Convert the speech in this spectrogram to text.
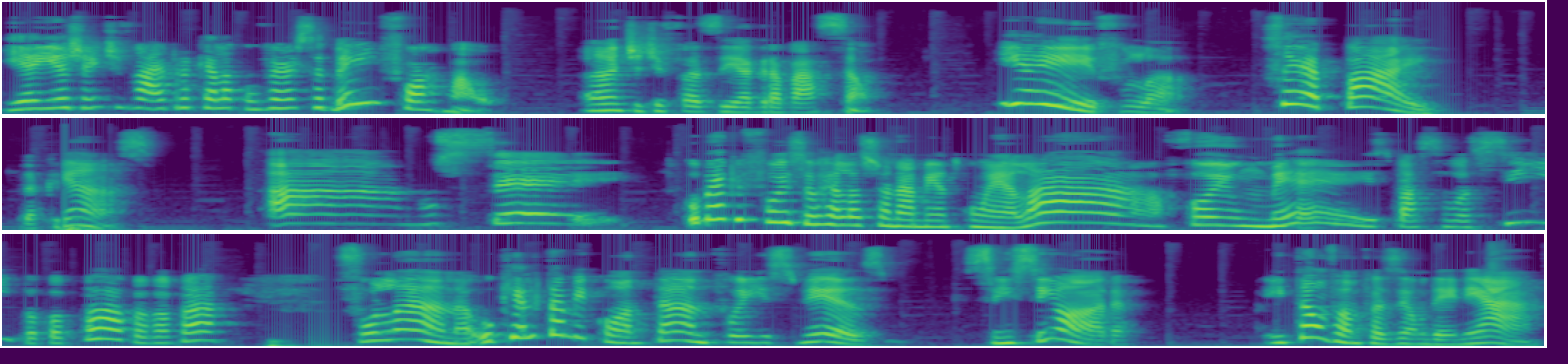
E aí a gente vai para aquela conversa bem informal, antes de fazer a gravação. E aí, fulano, você é pai da criança? Ah, não sei. Como é que foi seu relacionamento com ela? Ah, foi um mês, passou assim, papapá, papapá. Fulana, o que ele tá me contando foi isso mesmo? Sim, senhora. Então vamos fazer um DNA?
